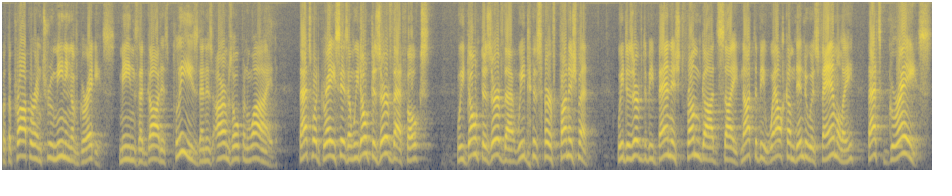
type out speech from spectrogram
But the proper and true meaning of grace means that God is pleased and his arms open wide. That's what grace is, and we don't deserve that, folks. We don't deserve that. We deserve punishment. We deserve to be banished from God's sight, not to be welcomed into his family. That's grace.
